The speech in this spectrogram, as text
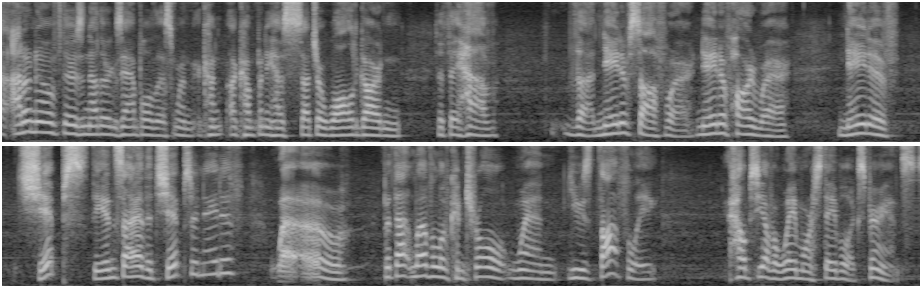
I don't know if there's another example of this when a, com- a company has such a walled garden that they have the native software, native hardware, native chips. The inside of the chips are native. Whoa! But that level of control, when used thoughtfully, helps you have a way more stable experience.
